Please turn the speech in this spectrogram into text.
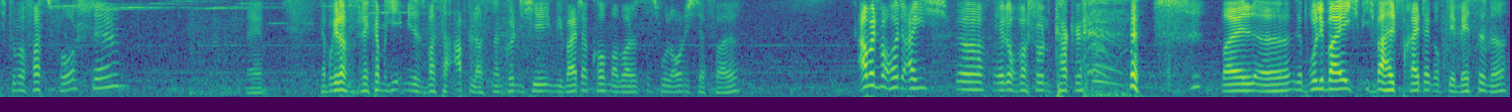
Ich kann mir fast vorstellen. Nee. Ich habe gedacht, vielleicht kann man hier irgendwie das Wasser ablassen. Dann könnte ich hier irgendwie weiterkommen, aber das ist wohl auch nicht der Fall. Arbeit war heute eigentlich, äh, ja doch, war schon kacke. Weil, äh, der Problem war, ich, ich war halt Freitag auf der Messe, ne,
